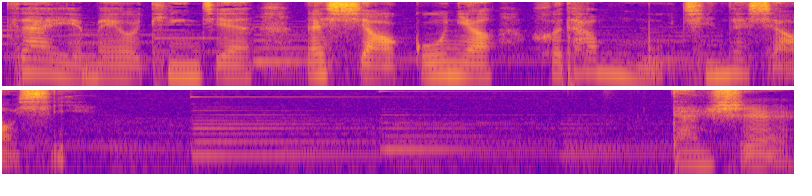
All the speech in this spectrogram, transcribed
再也没有听见那小姑娘和她母亲的消息。但是，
